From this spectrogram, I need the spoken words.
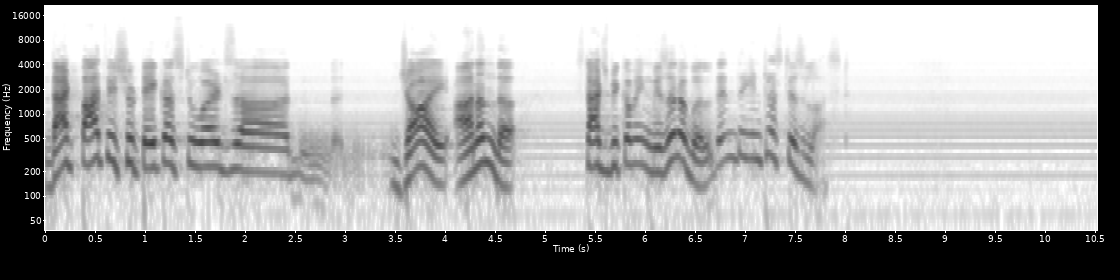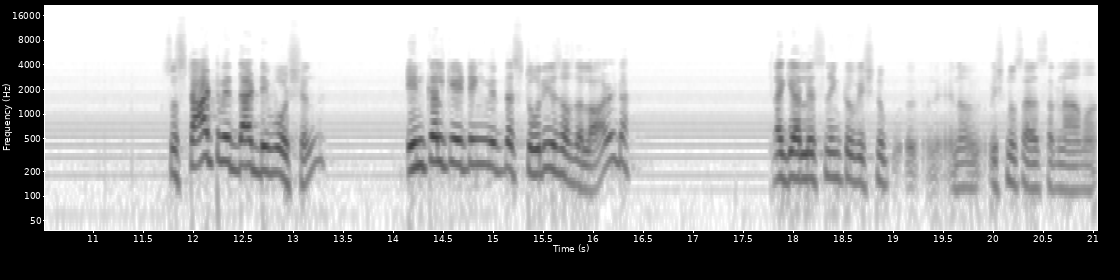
that path is should take us towards joy, ananda, starts becoming miserable, then the interest is lost. So start with that devotion, inculcating with the stories of the Lord, like you are listening to Vishnu, you know, Vishnu Sahasranama.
